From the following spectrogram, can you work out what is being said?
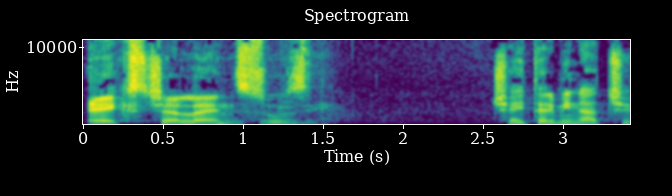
Excelent, Suzy. Ce ai terminat? Ce...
